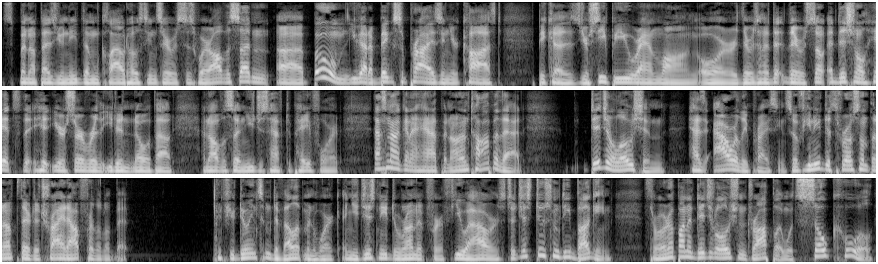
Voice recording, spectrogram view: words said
spin up as you need them cloud hosting services where all of a sudden, uh, boom, you got a big surprise in your cost because your CPU ran long or there was an there was some additional hits that hit your server that you didn't know about and all of a sudden you just have to pay for it. That's not going to happen. On top of that, DigitalOcean has hourly pricing. So if you need to throw something up there to try it out for a little bit, if you're doing some development work and you just need to run it for a few hours to just do some debugging, throw it up on a DigitalOcean droplet. What's so cool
